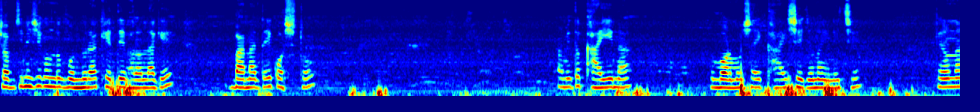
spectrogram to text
সব জিনিসই কিন্তু বন্ধুরা খেতে ভালো লাগে, বানাতে কষ্ট। আমি তো খাই না, বর্মশাই খাই সেই জন্য এনেছে। কেননা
